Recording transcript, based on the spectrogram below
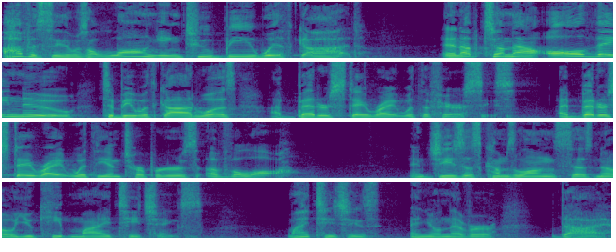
Obviously, there was a longing to be with God. And up till now, all they knew to be with God was, I better stay right with the Pharisees. I better stay right with the interpreters of the law. And Jesus comes along and says, No, you keep my teachings, my teachings, and you'll never die.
